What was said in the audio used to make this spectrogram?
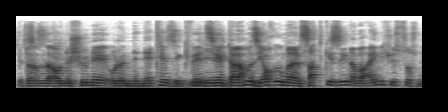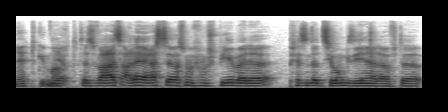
Das ist auch eine schöne oder eine nette Sequenz. Ja. Da haben wir sie auch irgendwann satt gesehen, aber eigentlich ist das nett ja, gemacht. das war das allererste, was man vom Spiel bei der Präsentation gesehen hat auf der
